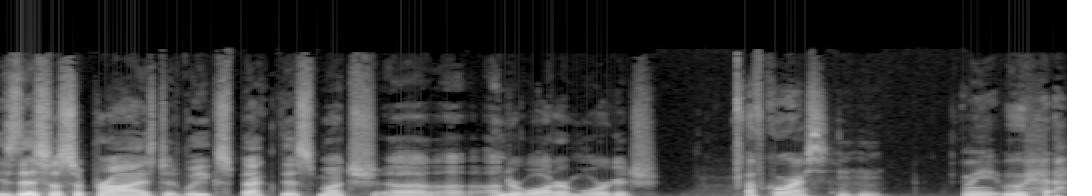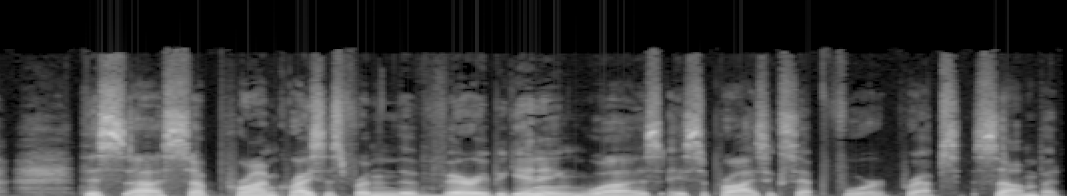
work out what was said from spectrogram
Is this a surprise? Did we expect this much uh, uh, underwater mortgage? Of course. Mm-hmm. I mean, this uh, subprime crisis from the very beginning was a surprise, except for perhaps some. But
